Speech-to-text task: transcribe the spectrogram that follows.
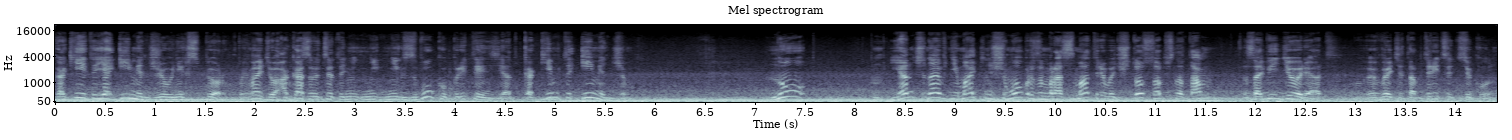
какие-то я имиджи у них спер. Понимаете, оказывается, это не, не, не к звуку претензии, а к каким-то имиджам. Ну, я начинаю внимательнейшим образом рассматривать, что, собственно, там за видеоряд в эти там 30 секунд.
